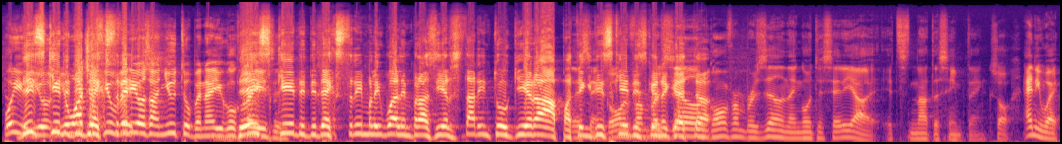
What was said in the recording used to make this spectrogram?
Well, you, this you, kid you watch a few extre- videos on YouTube and now you go This crazy. This kid did extremely well in Brazil, starting to gear up. I think this kid is gonna get. Uh, going from Brazil and then going to Serie A. It's not the same thing. So anyway,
